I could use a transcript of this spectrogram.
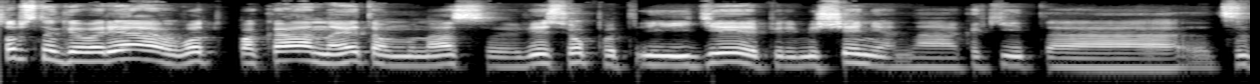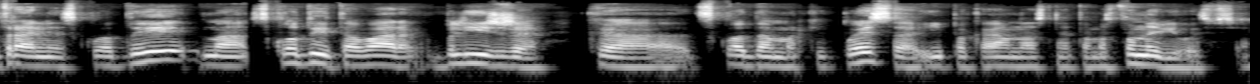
Собственно говоря, вот пока на этом у нас весь опыт и идея перемещения на какие-то центральные склады, на склады товара ближе к складам маркетплейса, и пока у нас на этом остановилось все.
